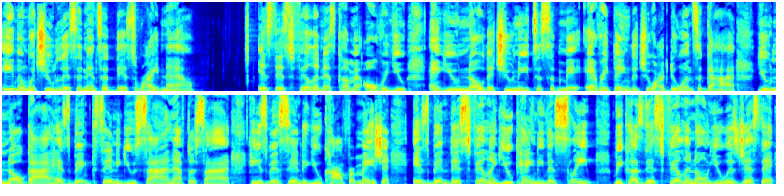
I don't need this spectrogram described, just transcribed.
Even with you listening to this right now. It's this feeling that's coming over you, and you know that you need to submit everything that you are doing to God. You know, God has been sending you sign after sign, He's been sending you confirmation. It's been this feeling you can't even sleep because this feeling on you is just that,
